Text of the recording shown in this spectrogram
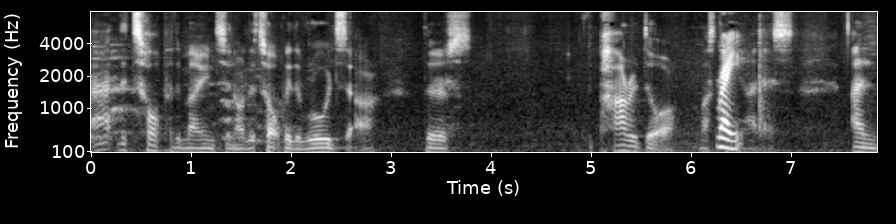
at the top of the mountain or the top where the roads are, there's the Parador. Last time Right. had this, and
